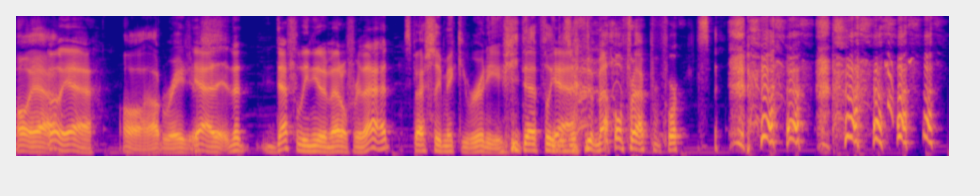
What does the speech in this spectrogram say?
oh yeah. Oh yeah, Oh, outrageous. yeah. That definitely need a medal for that. Especially Mickey Rooney. He definitely Yeah. deserved a medal for that performance.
